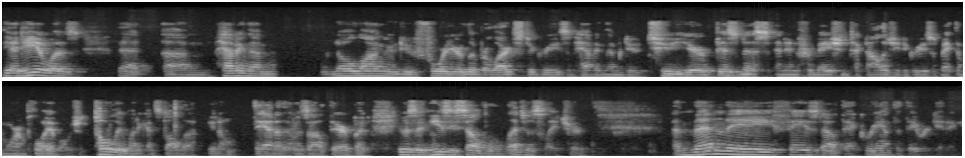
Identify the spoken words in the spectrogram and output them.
the idea was that um, having them no longer do four year liberal arts degrees and having them do two year business and information technology degrees would make them more employable, which totally went against all the you know data that was out there. But it was an easy sell to the legislature. And then they phased out that grant that they were getting.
